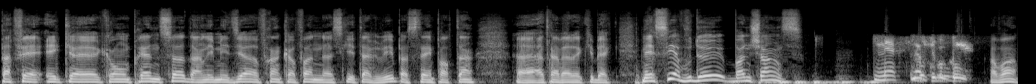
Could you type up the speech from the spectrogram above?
Parfait. Et que qu'on prenne ça dans les médias francophones, là, ce qui est arrivé, parce que c'est important euh, à travers le Québec. Merci à vous deux. Bonne chance. Merci, Merci beaucoup. Au revoir.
